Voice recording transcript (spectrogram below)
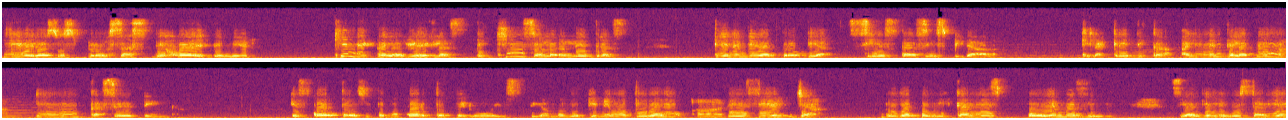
liberó sus prosas, dejó de temer. ¿Quién dicta las reglas? ¿De quién son las letras? Tienen vida propia si estás inspirado. Que la crítica alimente la pluma y nunca se detenga. Es corto, es un poema corto, pero es, digamos, lo que me motivó a decir, ya, voy a publicar mis poemas y si a alguien le gusta bien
